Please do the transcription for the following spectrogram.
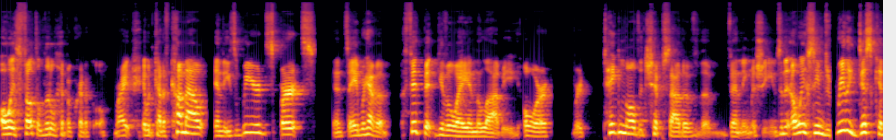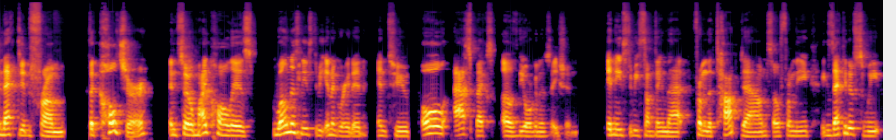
always felt a little hypocritical, right? It would kind of come out in these weird spurts and say, we have a Fitbit giveaway in the lobby, or we're taking all the chips out of the vending machines. And it always seemed really disconnected from the culture. And so my call is wellness needs to be integrated into all aspects of the organization. It needs to be something that from the top down, so from the executive suite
